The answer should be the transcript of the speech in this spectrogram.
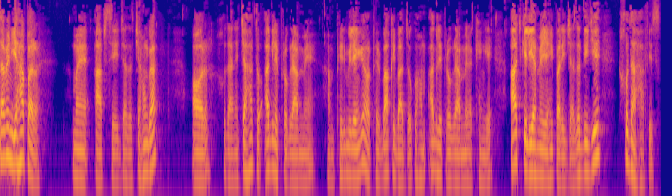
سیون یہاں پر میں آپ سے اجازت چاہوں گا اور خدا نے چاہا تو اگلے پروگرام میں ہم پھر ملیں گے اور پھر باقی باتوں کو ہم اگلے پروگرام میں رکھیں گے۔ آج کے لیے ہمیں یہیں پر اجازت دیجیے۔ خدا حافظ۔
